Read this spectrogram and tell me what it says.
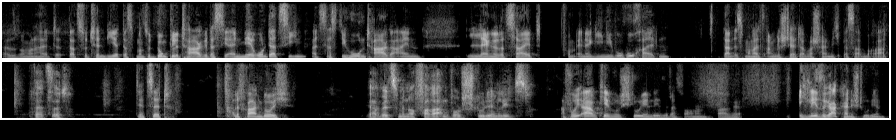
Also wenn man halt dazu tendiert, dass man so dunkle Tage, dass sie einen mehr runterziehen, als dass die hohen Tage einen längere Zeit vom Energieniveau hochhalten, dann ist man als Angestellter wahrscheinlich besser beraten. That's it. That's it. Alle Fragen durch. Ja, willst du mir noch verraten, wo du Studien liest? Ach, wo, ah, okay, wo ich Studien lese, das war auch noch eine Frage. Ich lese gar keine Studien.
